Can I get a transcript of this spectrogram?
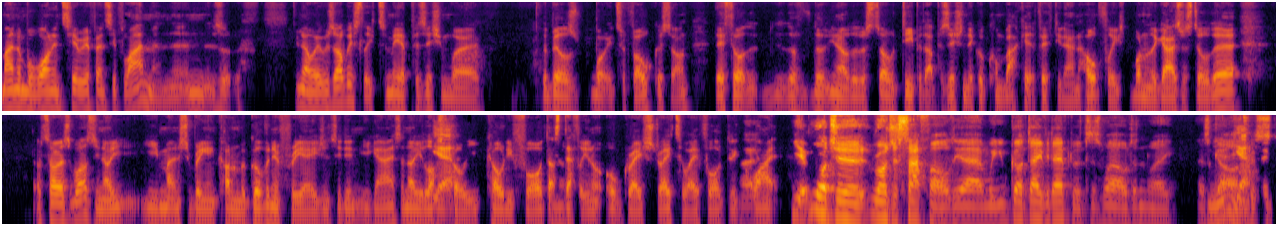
my number one interior offensive lineman, and it was, you know, it was obviously to me a position where the Bills wanted to focus on. They thought that the, the you know they were so deep at that position they could come back at 59. Hopefully, one of the guys was still there. Torres was, you know, you, you managed to bring in Connor McGovern in free agency, didn't you guys? I know you lost Yeah. Cody, Cody Ford. That's Yeah. definitely an upgrade straight away. Ford didn't Uh, quite. Yeah, Roger Roger Saffold. Yeah, and we've got David Edwards as well, didn't we? As guards, We Yes. picked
